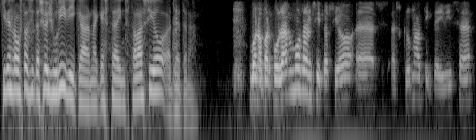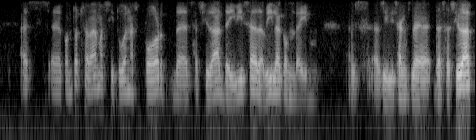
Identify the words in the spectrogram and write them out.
quina és la vostra situació jurídica en aquesta instal·lació, etc. Bueno, per posar-nos en situació, eh, el Club Nàutic d'Eivissa, es, eh, com tots sabem, es situa en esport de la ciutat d'Eivissa, de Vila, com deim els, els ibicencs de, de la ciutat,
